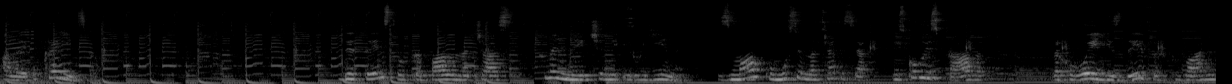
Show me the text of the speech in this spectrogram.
але й українська. Дитинство припало на час Хмельниччини і руїни. Змалку мусив навчатися військової справи, верхової їзди, фехтування.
